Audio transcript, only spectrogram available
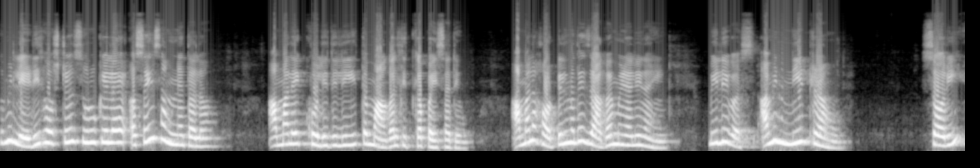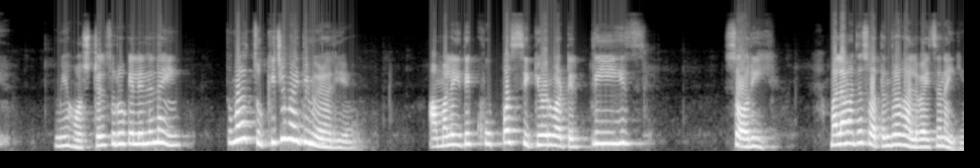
तुम्ही लेडीज हॉस्टेल सुरू केलं आहे असंही सांगण्यात आलं. आम्हाला एक खोली दिली तर मागाल तितका पैसा देऊ. आम्हाला हॉटेलमध्ये जागा मिळाली नाही. बिलिवस आम्ही नीट राहू. सॉरी मी हॉस्टेल सुरू केलेलं नाही. तुम्हाला चुकीची माहिती मिळाली आहे आम्हाला इथे खूपच सिक्युअर वाटेल. प्लीज सॉरी मला माझं स्वातंत्र्य घालवायचं नाही आहे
